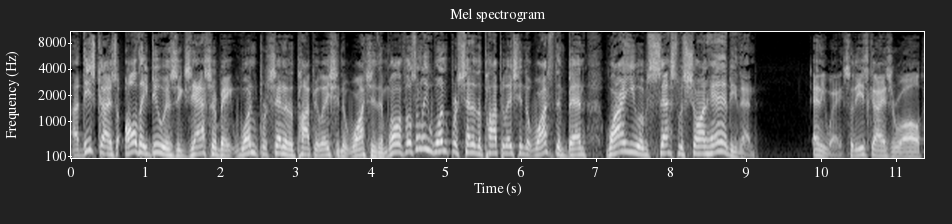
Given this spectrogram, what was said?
uh, these guys, all they do is exacerbate 1% of the population that watches them. Well, if there's only 1% of the population that watches them, Ben, why are you obsessed with Sean Hannity then? Anyway, so these guys are all,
